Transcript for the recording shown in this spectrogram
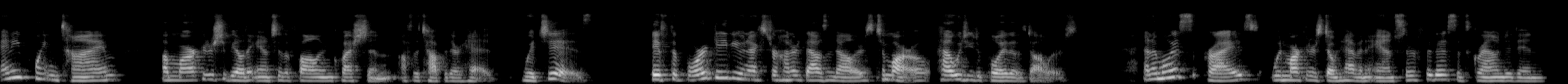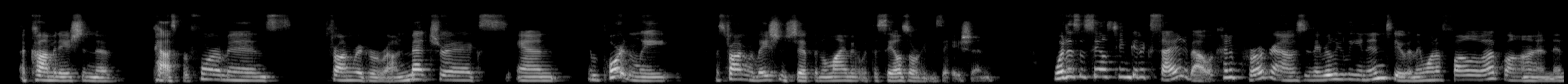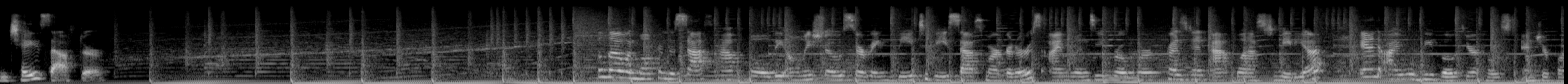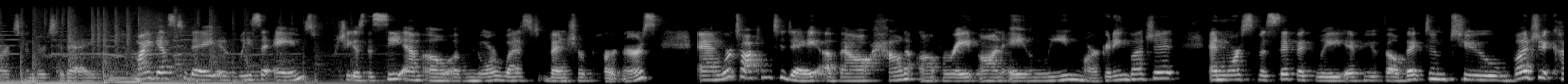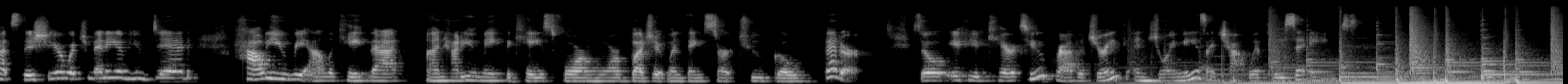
any point in time, a marketer should be able to answer the following question off the top of their head, which is if the board gave you an extra $100,000 tomorrow, how would you deploy those dollars? And I'm always surprised when marketers don't have an answer for this. It's grounded in a combination of past performance, strong rigor around metrics, and importantly, a strong relationship and alignment with the sales organization. What does the sales team get excited about? What kind of programs do they really lean into and they want to follow up on and chase after? Hello and welcome to SaaS Half Full, the only show serving B2B SaaS marketers. I'm Lindsay Roper, president at Blast Media, and I will be both your host and your bartender today. My guest today is Lisa Ames. She is the CMO of Norwest Venture Partners, and we're talking today about how to operate on a lean marketing budget. And more specifically, if you fell victim to budget cuts this year, which many of you did, how do you reallocate that? And how do you make the case for more budget when things start to go better? So, if you'd care to grab a drink and join me as I chat with Lisa Ames.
